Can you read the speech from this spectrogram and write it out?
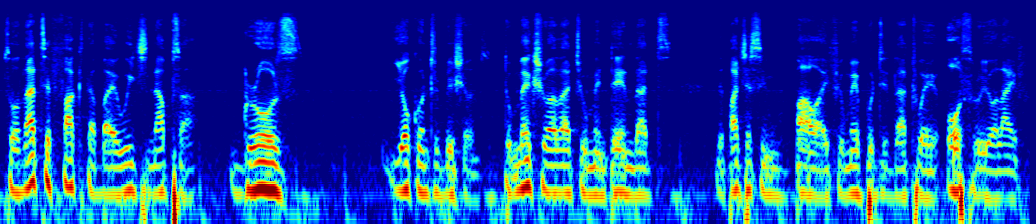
So that's a factor by which NAPSA grows your contributions to make sure that you maintain that the purchasing power, if you may put it that way, all through your life.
